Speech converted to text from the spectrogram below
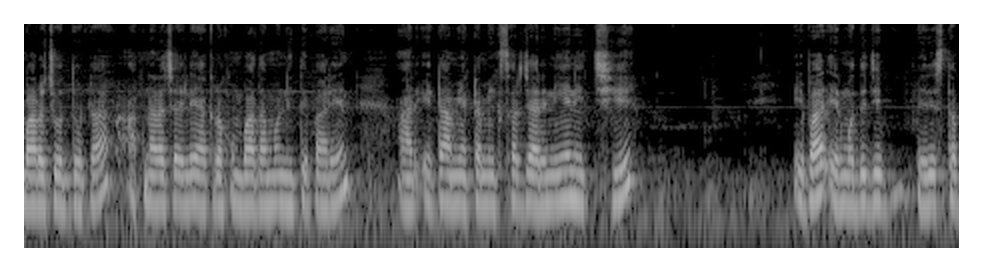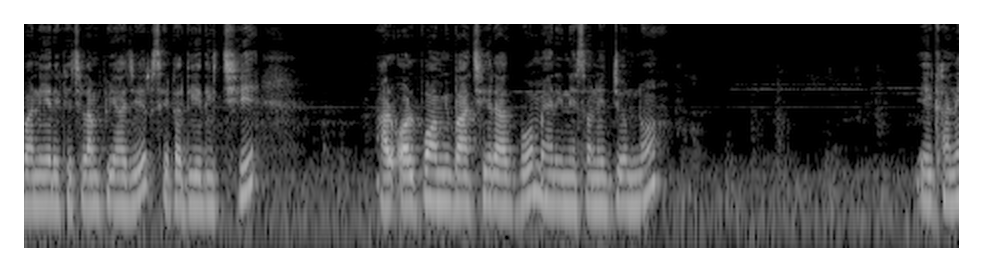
বারো, চোদ্দোটা। আপনারা চাইলে একরকম বাদামও নিতে পারেন। আর এটা আমি একটা মিক্সার জারে নিয়ে নিচ্ছি। এবার এর মধ্যে যে বেরেস্তা বানিয়ে রেখেছিলাম পেঁয়াজের, সেটা দিয়ে দিচ্ছি। আর অল্প আমি বাঁচিয়ে রাখব ম্যারিনেশনের জন্য। এইখানে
